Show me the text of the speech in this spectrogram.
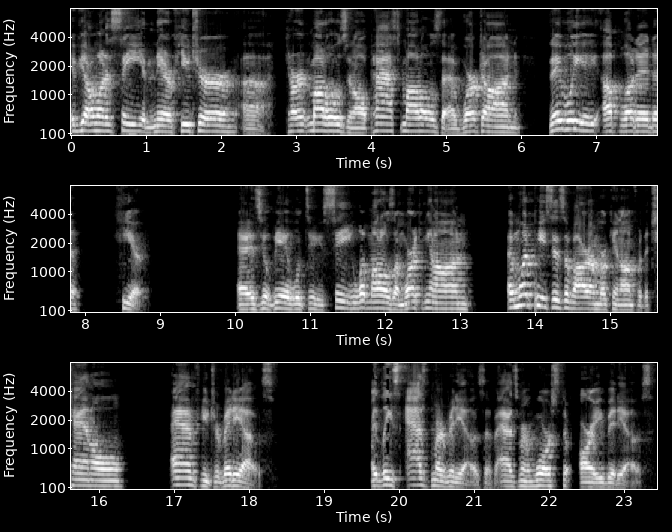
If y'all want to see in the near future uh, current models and all past models that I've worked on, they will be uploaded here. As you'll be able to see what models I'm working on and what pieces of art I'm working on for the channel and future videos. At least ASMR videos of ASMR War Story videos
